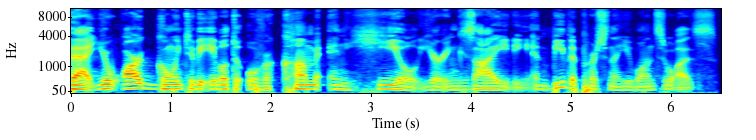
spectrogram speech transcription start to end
that you are going to be able to overcome and heal your anxiety and be the person that you once was.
